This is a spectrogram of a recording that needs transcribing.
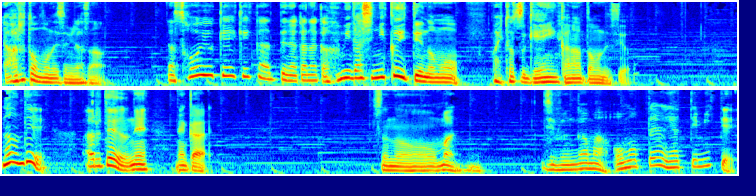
あると思うんですよ、皆さん。そういう経験があってなかなか踏み出しにくいっていうのも、まあ、一つ原因かなと思うんですよ。なので、ある程度ね、なんか、その、まあ、自分がまあ思ったようにやってみて、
